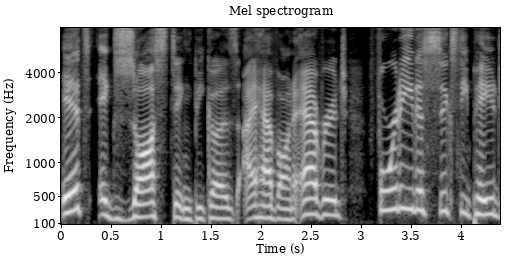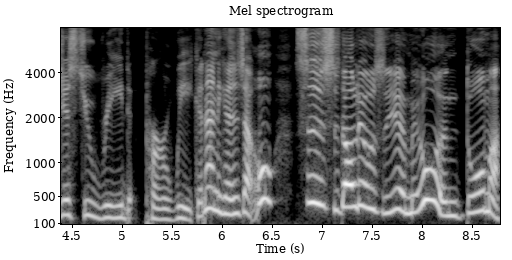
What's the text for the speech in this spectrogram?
it's exhausting because I have on average 40 to 60 pages to read per week. 那你可能想，哦，四十到六十页没有很多嘛？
